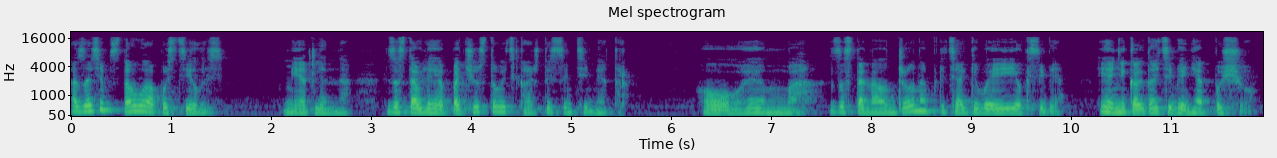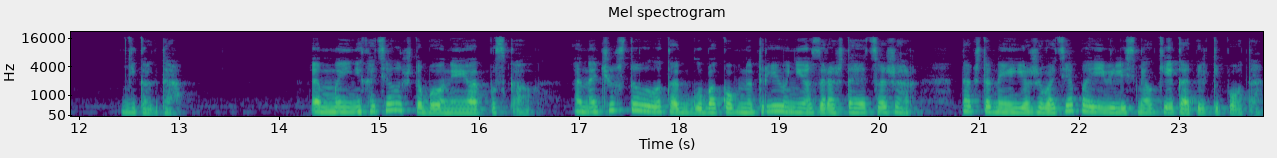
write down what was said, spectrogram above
а затем снова опустилась. Медленно, заставляя почувствовать каждый сантиметр. «О, Эмма!» – застонал Джона, притягивая ее к себе. «Я никогда тебя не отпущу. Никогда». Эмма и не хотела, чтобы он ее отпускал. Она чувствовала, как глубоко внутри у нее зарождается жар, так что на ее животе появились мелкие капельки пота.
